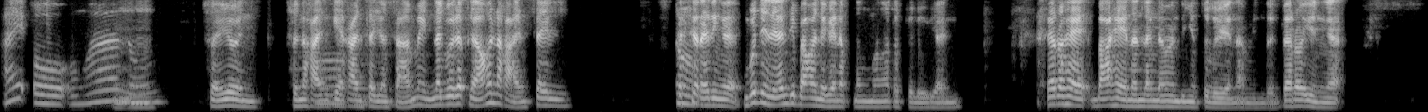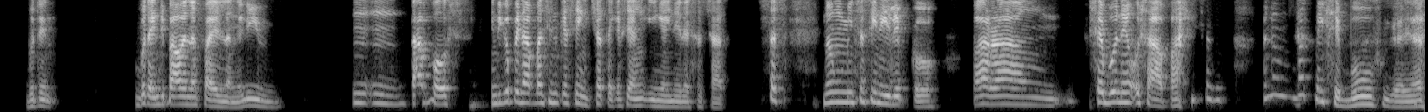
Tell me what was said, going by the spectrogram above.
ay, oo nga, no? Mm. So yun. So naka Oo. kaya cancel yung sa amin. Nagulat nga ako na-cancel. Kasi Oh. ready nga. Buti nila hindi pa ako naganap ng mga tutuluyan. Pero he, baka henan lang naman din yung tuluyan namin doon. Pero yun nga. Buti, buti hindi pa ako nag-file ng leave. Mm-mm. Tapos, hindi ko pinapansin kasi yung chat eh, kasi ang ingay nila sa chat. Tapos, nung minsan sinilip ko, parang Cebu na yung usapan. Ano, ba't may Cebu? Ganyan.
